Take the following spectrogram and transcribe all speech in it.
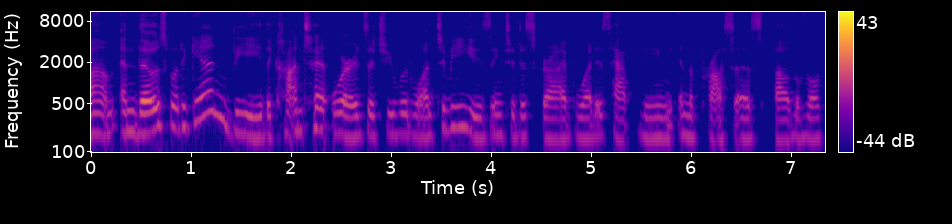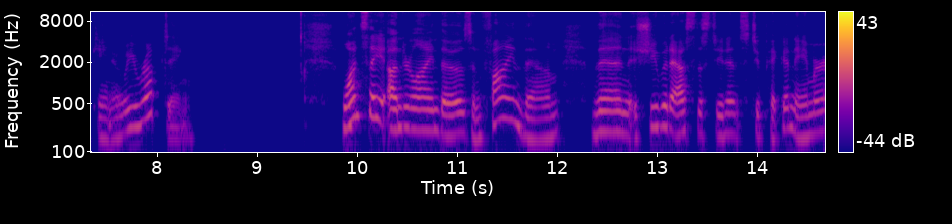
Um, and those would again be the content words that you would want to be using to describe what is happening in the process of a volcano erupting. Once they underline those and find them, then she would ask the students to pick a namer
